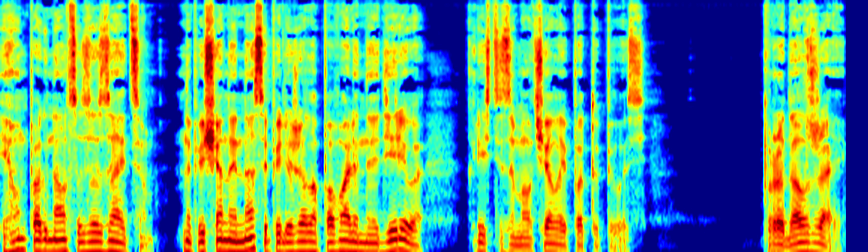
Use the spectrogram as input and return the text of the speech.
И он погнался за зайцем. На песчаной насыпи лежало поваленное дерево. Кристи замолчала и потупилась. «Продолжай».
